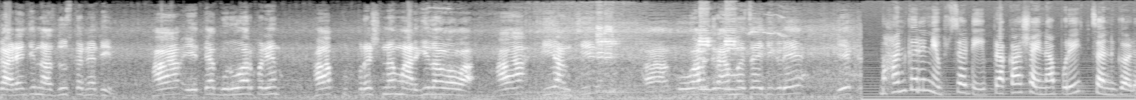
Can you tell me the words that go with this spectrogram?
गाड्यांची नासधूस करण्यात येईल. हा येत्या गुरुवारपर्यंत हा प्रश्न मार्गी लावावा. हा ही आमची कोवाळ ग्रामपंचायतीकडे एक महानकरी न्यूजसाठी प्रकाश ऐनापुरे चंदगड.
